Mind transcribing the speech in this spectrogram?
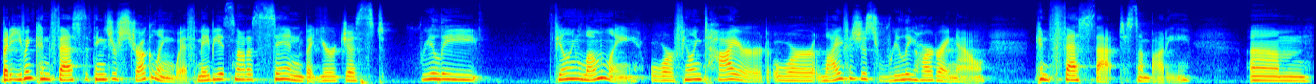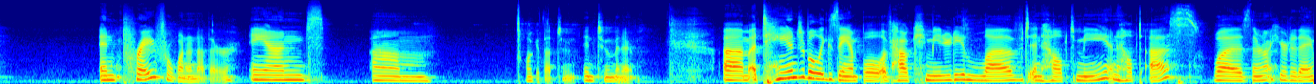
but even confess the things you're struggling with. Maybe it's not a sin, but you're just really feeling lonely or feeling tired or life is just really hard right now. Confess that to somebody. Um, and pray for one another. And um, I'll get that to, into a minute. Um, a tangible example of how community loved and helped me and helped us was they're not here today,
